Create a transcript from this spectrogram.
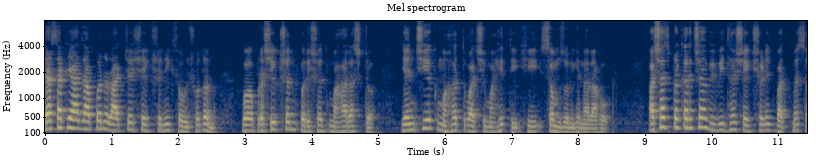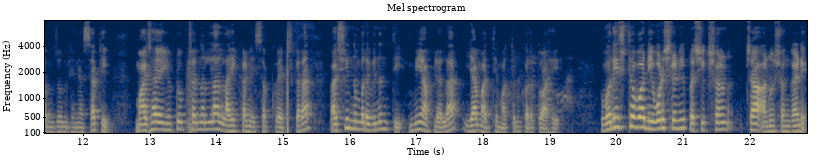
त्यासाठी आज आपण राज्य शैक्षणिक संशोधन व प्रशिक्षण परिषद महाराष्ट्र यांची एक महत्त्वाची माहिती ही समजून घेणार आहोत. अशाच प्रकारच्या विविध शैक्षणिक बातम्या समजून घेण्यासाठी माझ्या यूट्यूब चॅनलला लाईक आणि सबस्क्राईब करा. अशी नम्र विनंती मी आपल्याला या माध्यमातून करतो आहे. वरिष्ठ व निवड श्रेणी प्रशिक्षणच्या अनुषंगाने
